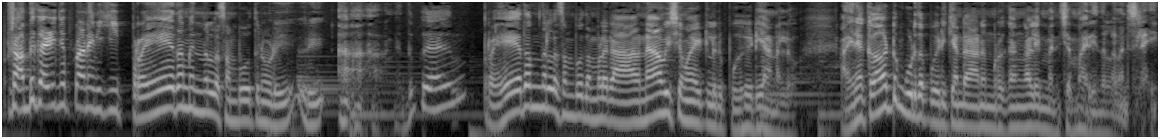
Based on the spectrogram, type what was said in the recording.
പക്ഷെ അത് കഴിഞ്ഞപ്പോഴാണ് എനിക്ക് ഈ പ്രേതം എന്നുള്ള സംഭവത്തിനോട് ഒരു പ്രേ- പ്രേതം എന്നുള്ള സംഭവം നമ്മളൊരു അനാവശ്യമായിട്ടുള്ളൊരു പേടിയാണല്ലോ. അതിനെക്കാട്ടും കൂടുതൽ പേടിക്കേണ്ടതാണ് മൃഗങ്ങളെയും മനുഷ്യന്മാരെയും എന്നുള്ള മനസ്സിലായി.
